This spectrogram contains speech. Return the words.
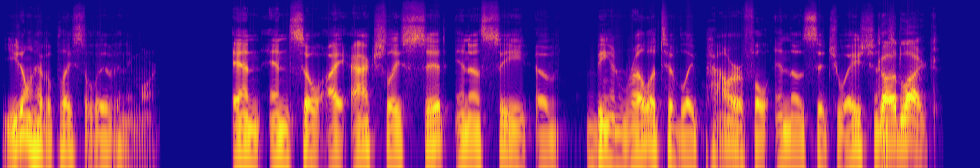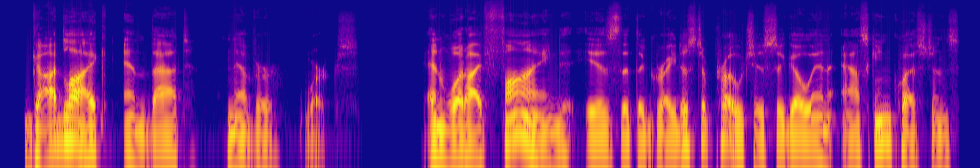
you don't have a place to live anymore. And and so I actually sit in a seat of being relatively powerful in those situations. Godlike. Godlike, and that never works. And what I find is that the greatest approach is to go in asking questions,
